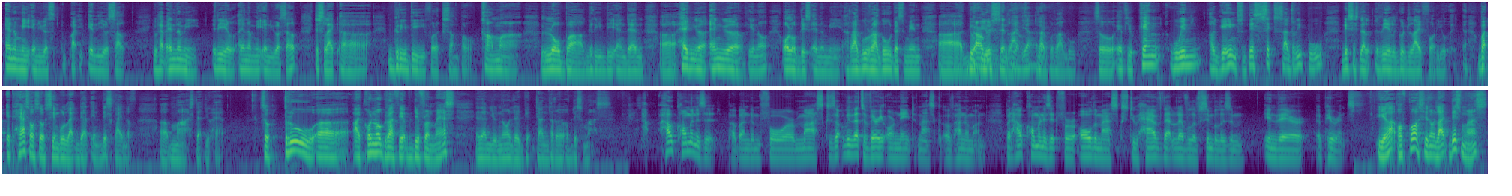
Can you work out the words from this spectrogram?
enemy in yours by in yourself. You have enemy, real enemy in yourself, just like uh, greedy, for example, kama, loba, greedy, and then uh, anger, anger. You know, all of this enemy. Ragu, ragu. does mean uh, dubious in life. yeah, Yeah, ragu, ragu. So if you can win against this six sadripu, this is the real good life for you. But it has also symbol like that in this kind of uh, mass that you have. So through uh, iconography of different mass, and then you know the genre of this mass. H- How common is it, Pak Bandem, for masks? I mean, that's a very ornate mask of Hanuman. But how common is it for all the masks to have that level of symbolism in their appearance? Yeah, of course, you know, like this mask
